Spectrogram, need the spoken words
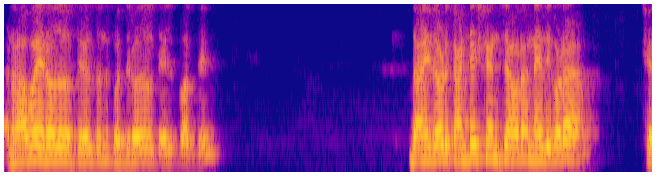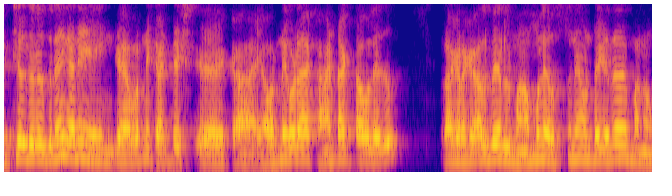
రాబోయే రోజులు తేలుతుంది కొద్ది రోజులు తేలిపోద్ది. దాని తోడు కంటెస్టెంట్స్ ఎవరనేది కూడా చర్చలు జరుగుతున్నాయి కానీ ఇంకా ఎవరిని కంటెస్ట్ ఎవరిని కూడా కాంటాక్ట్ అవ్వలేదు. రకరకాల పేర్లు మామూలే వస్తూనే ఉంటాయి కదా మనం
